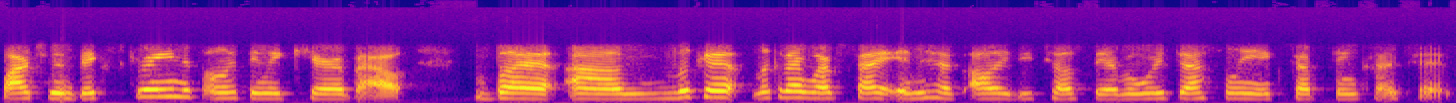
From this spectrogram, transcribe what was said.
watch on the big screen, it's the only thing we care about. But um, look at look at our website and it has all the details there. But we're definitely accepting content.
